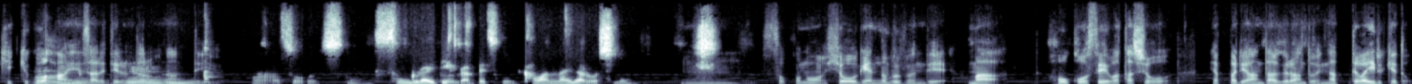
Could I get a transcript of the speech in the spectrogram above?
結局は反映されてるんだろうなっていう。まあそうですね。ソングライティングが別に変わんないだろうしね。うん、そこの表現の部分で、まあ、方向性は多少、やっぱりアンダーグラウンドになってはいるけど、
